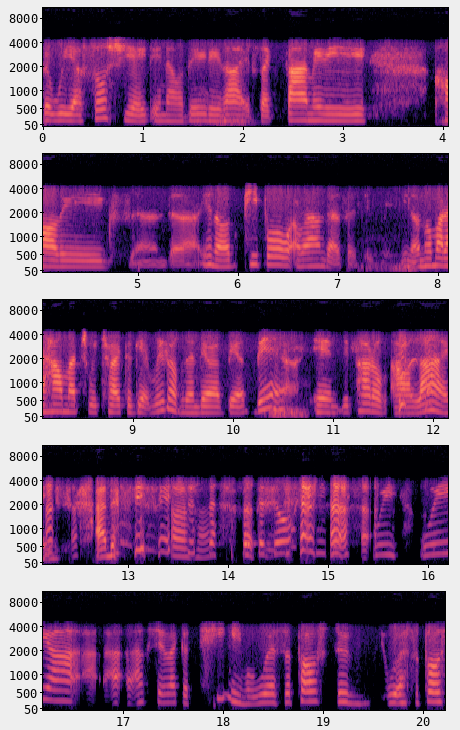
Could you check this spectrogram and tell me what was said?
that we associate in our daily lives, like family, colleagues, and uh, you know, people around us. You know, no matter how much we try to get rid of them, they're they're there in the part of our lives. And Uh-huh. uh, but the, those people, we we are uh, actually like a team. We're supposed to we're supposed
